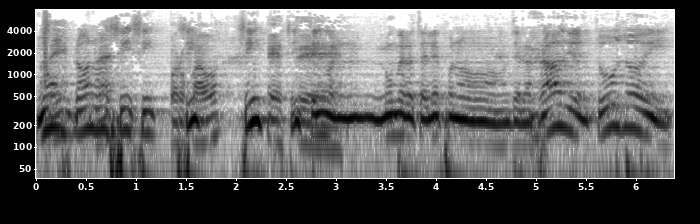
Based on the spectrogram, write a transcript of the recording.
No, ¿Sí? no, no, ¿Eh? sí, sí. Por sí, favor. Sí, Este, sí, tengo el número de teléfono de la radio, el tuyo y...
